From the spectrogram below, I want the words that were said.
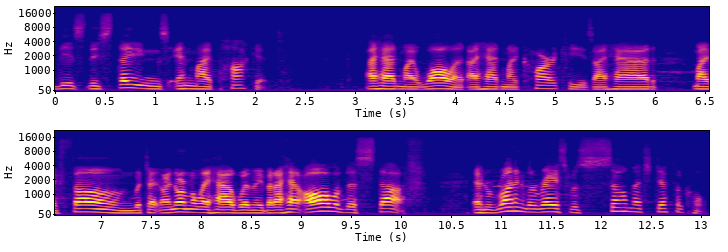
these, these things in my pocket. I had my wallet, I had my car keys, I had my phone, which I, I normally have with me, but I had all of this stuff. And running the race was so much difficult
